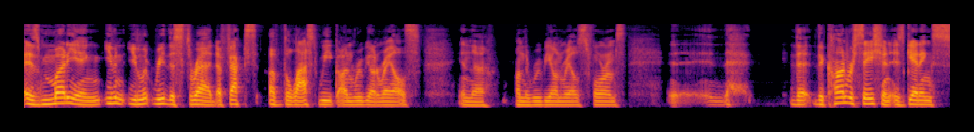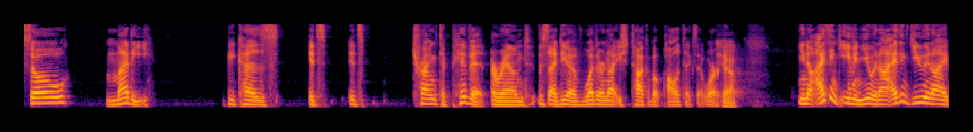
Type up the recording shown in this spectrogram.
is muddying even you read this thread effects of the last week on ruby on rails in the on the ruby on rails forums Uh, the the conversation is getting so muddy because it's it's trying to pivot around this idea of whether or not you should talk about politics at work Yeah. you know, I think even you and I, I think you and I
